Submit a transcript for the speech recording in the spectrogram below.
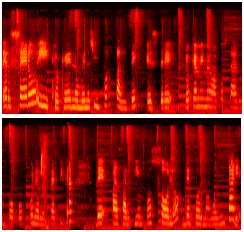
tercero y creo que no menos importante, este creo que a mí me va a costar un poco ponerlo en práctica de pasar tiempo solo de forma voluntaria.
